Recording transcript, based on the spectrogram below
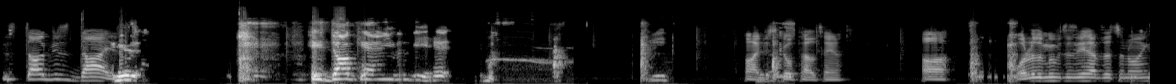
His dog just died. His- His dog can't even be hit. Oh, I just killed Palutena. Uh, what other moves does he have that's annoying?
